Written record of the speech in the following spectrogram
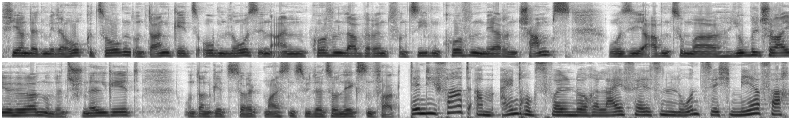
400 Meter hochgezogen und dann geht es oben los in einem Kurvenlabyrinth von sieben Kurven, mehreren Jumps, wo Sie ab und zu mal Jubelschreie hören und wenn es schnell geht und dann geht es direkt meistens wieder zur nächsten Fahrt. Denn die Fahrt am eindrucksvollen Lorelei-Felsen lohnt sich mehrfach,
